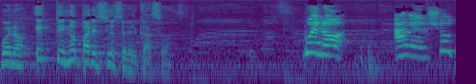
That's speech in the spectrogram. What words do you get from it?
bueno, este no pareció ser el caso. Bueno, a ver, yo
